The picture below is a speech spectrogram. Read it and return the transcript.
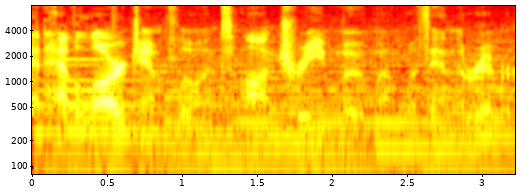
and have a large influence on tree movement within the river.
